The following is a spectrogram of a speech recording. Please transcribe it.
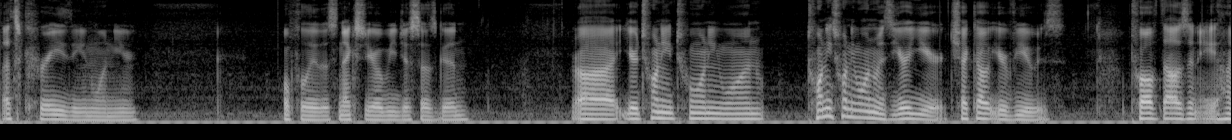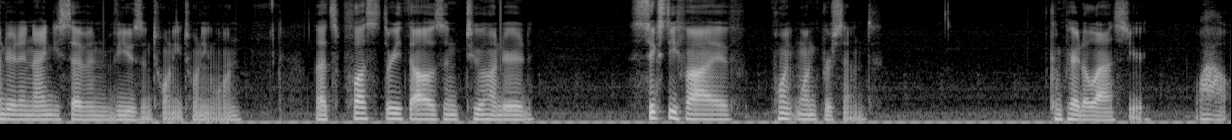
That's crazy in one year. Hopefully, this next year will be just as good. Uh, year 2021. 2021 was your year. Check out your views. 12,897 views in 2021. That's plus 3,200. 65.1% compared to last year. Wow.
